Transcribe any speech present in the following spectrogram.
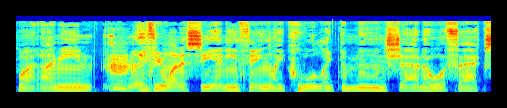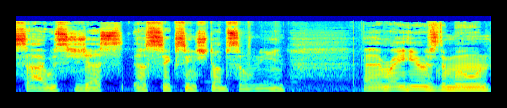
But I mean, if you want to see anything like cool, like the moon shadow effects, I was just a six-inch Dobsonian. And then right here is the moon.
